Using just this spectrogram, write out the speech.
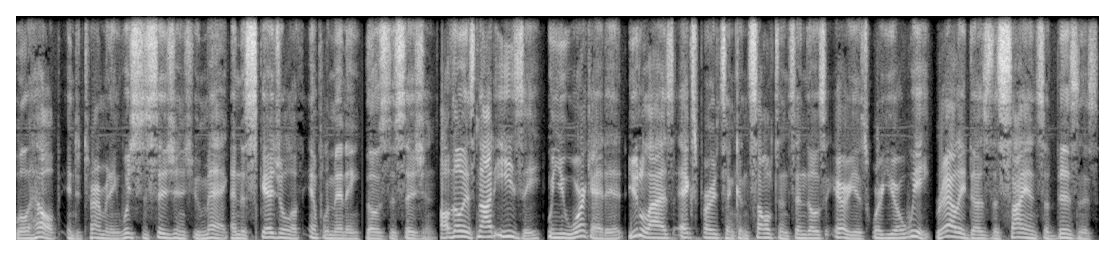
will help in determining which decisions you make and the schedule of implementing those decisions. Although it's not easy, when you work at it, utilize experts and consultants in those areas where you're weak. Rarely does the science of business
